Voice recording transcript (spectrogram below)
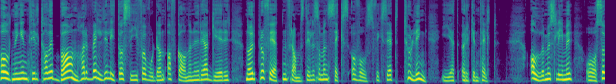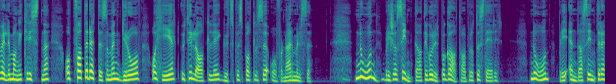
Holdningen til Taliban har veldig lite å si for hvordan afghanerne reagerer når profeten framstilles som en sex- og voldsfiksert tulling i et ørkentelt. Alle muslimer, og også veldig mange kristne, oppfatter dette som en grov og helt utillatelig gudsbespottelse og fornærmelse. Noen blir så sinte at de går ut på gata og protesterer. Noen blir enda sintere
